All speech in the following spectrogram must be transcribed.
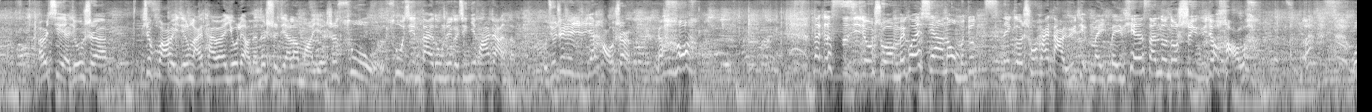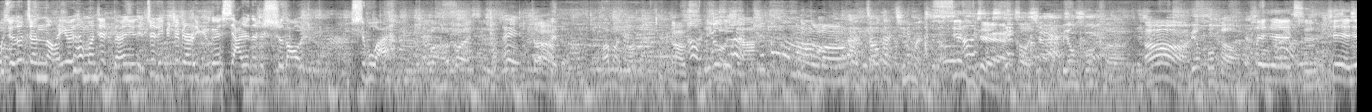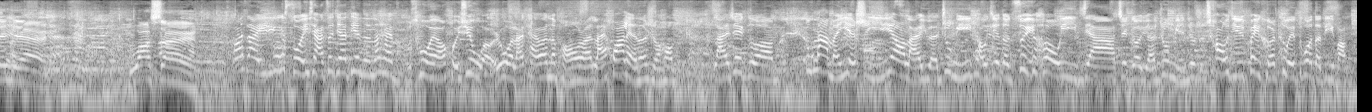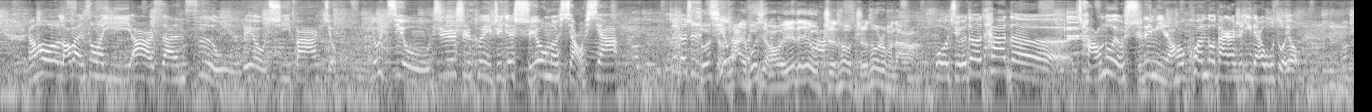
而且就是支付宝已经来台湾有两年的时间了嘛，也是促促进带动这个经济发展的，我觉得这是一件好事儿。然后个司机就说没关系啊，那我们就那个出海打鱼，天每每天三顿都吃鱼就好了。我觉得真能，因为他们这边这里这边的鱼跟虾真的是吃到吃不完。哎，招待的，老板招待。啊，一口虾，弄的吗？哎招待，请你们吃的。谢谢一。口虾不用剥壳，啊不，用剥壳，谢谢吃，谢谢谢谢。哇塞，哇塞，一定说一下，这家店真的还不错哟。回去我如果来台湾的朋友来花莲的时候，来这个东大门夜市，一定要来原住民一条街的最后一家，这个原住民就是超级贝壳特别多的地方。然后老板送了一二三四五六七八九，有九只是可以直接食用的小虾，真的是说请小虾也不小，也得有指头指头这么大。啊我觉得它的长度有十厘米，然后宽度大概是一点五左右。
